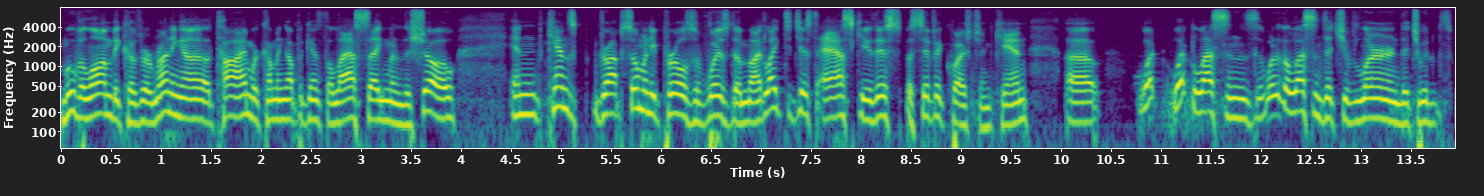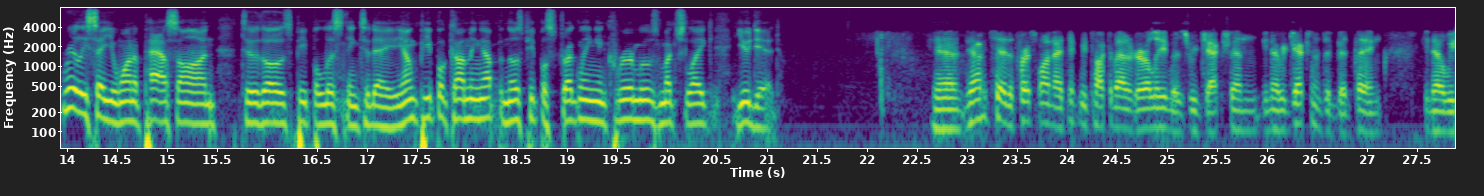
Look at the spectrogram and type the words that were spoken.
move along because we're running out of time. We're coming up against the last segment of the show. And Ken's dropped so many pearls of wisdom. I'd like to just ask you this specific question, Ken. Uh, what what lessons what are the lessons that you've learned that you would really say you want to pass on to those people listening today? Young people coming up and those people struggling in career moves much like you did. Yeah yeah i'd say the first one i think we talked about it early was rejection. You know rejection is a good thing. You know we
